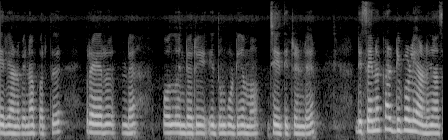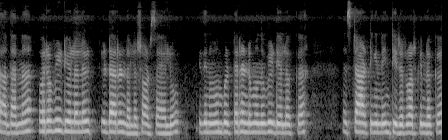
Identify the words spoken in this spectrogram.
ഏരിയ ആണ്. പിന്നെ അപ്പുറത്ത് പ്രേയറിന്റെ പോലുവിന്റെ ഒരു ഇതും കൂടി നമ്മൾ ചെയ്തിട്ടുണ്ട്. ഡിസൈനൊക്കെ അടിപൊളിയാണ്. ഞാൻ സാധാരണ ഓരോ വീഡിയോയിലെല്ലാം ഇടാറുണ്ടല്ലോ. ഷോർട്സ് ആയാലും ഇതിനു മുമ്പ് ഇട്ട രണ്ട് മൂന്ന് വീഡിയോയിലൊക്കെ സ്റ്റാർട്ടിങ്ങിന്റെ ഇന്റീരിയർ വർക്കിന്റെ ഒക്കെ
